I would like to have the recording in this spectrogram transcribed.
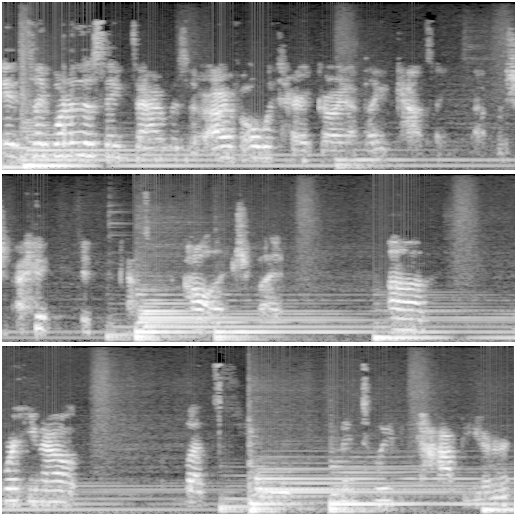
it's like one of those things that I was I've always heard growing up, like in counseling and stuff, which I did counseling in college, but um, working out lets you mentally be happier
